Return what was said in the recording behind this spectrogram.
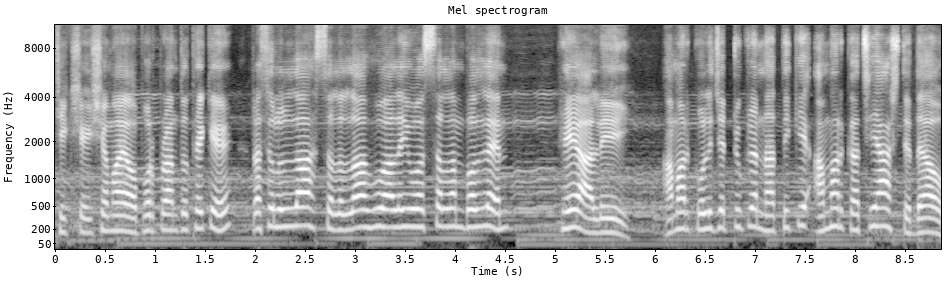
ঠিক সেই সময় অপর প্রান্ত থেকে রাসুলুল্লাহ সাল্লাহু আলাইসাল্লাম বললেন, হে আলী, আমার কলিজের টুকরা নাতিকে আমার কাছে আসতে দাও।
